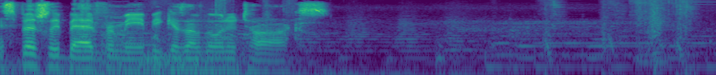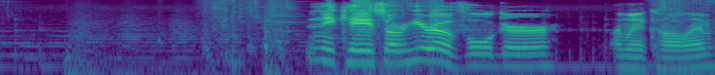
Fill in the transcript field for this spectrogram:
Especially bad for me because I'm going to talks. In any case, our hero Vulgar, I'm going to call him,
